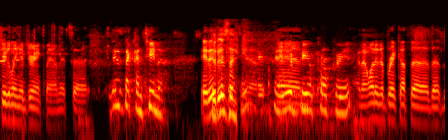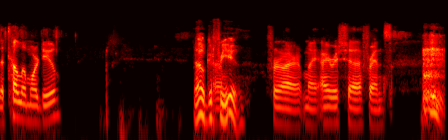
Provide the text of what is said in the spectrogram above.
jiggling a drink, man. It's a It is the cantina. it is It is a a- cantina. It, it would be appropriate. and I wanted to break out the the, the Tullamore oh, good for um, you. for our my Irish uh, friends. I,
